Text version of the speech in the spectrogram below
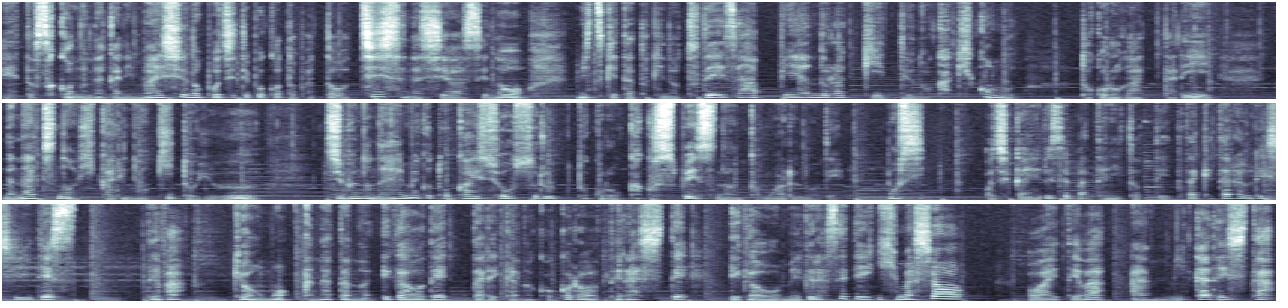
えーと、そこの中に毎週のポジティブ言葉と小さな幸せの見つけた時の Today's Happy and Lucky っていうのを書き込むところがあったり7つの光の木という自分の悩み事を解消するところを書くスペースなんかもあるのでもしお時間許せば手に取っていただけたら嬉しいです。では今日もあなたの笑顔で誰かの心を照らして笑顔を巡らせていきましょう。お相手はアンミカでした。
